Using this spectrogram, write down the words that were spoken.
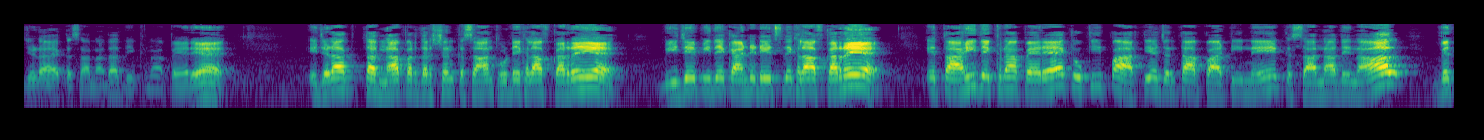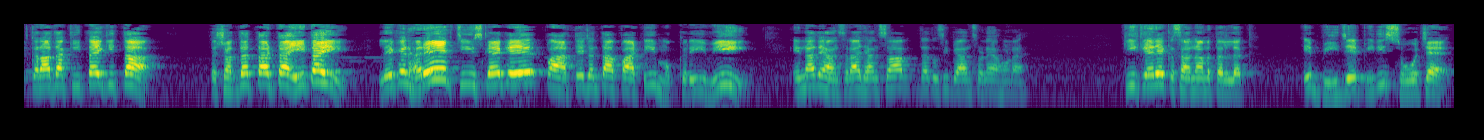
ਜਿਹੜਾ ਹੈ ਕਿਸਾਨਾਂ ਦਾ ਦੇਖਣਾ ਪੈ ਰਿਹਾ ਹੈ। ਇਹ ਜਿਹੜਾ ਧਰਨਾ ਪ੍ਰਦਰਸ਼ਨ ਕਿਸਾਨ ਤੁਹਾਡੇ ਖਿਲਾਫ ਕਰ ਰਹੇ ਹੈ, ਬੀਜੇਪੀ ਦੇ ਕੈਂਡੀਡੇਟਸ ਦੇ ਖਿਲਾਫ ਕਰ ਰਹੇ ਹੈ, ਇਹ ਤਾਂ ਹੀ ਦੇਖਣਾ ਪੈ ਰਿਹਾ ਹੈ ਕਿਉਂਕਿ ਭਾਰਤੀ ਜਨਤਾ ਪਾਰਟੀ ਨੇ ਕਿਸਾਨਾਂ ਦੇ ਨਾਲ ਵਿਤਕਰਾ ਤਾਂ ਕੀਤਾ ਹੀ ਕੀਤਾ, ਤਸ਼ੱਦਦ ਤਾਂ ਢਾਈ ਢਾਈ ਲੇਕਿਨ ਹਰੇਕ ਚੀਜ਼ ਕਹਿ ਕੇ ਭਾਰਤੀ ਜਨਤਾ ਪਾਰਟੀ ਮੁਕਰੀ ਵੀ। ਇਹਨਾਂ ਦੇ ਹੰਸਰਾਜ ਹੰਸ ਸਾਹਿਬ ਦਾ ਤੁਸੀਂ ਬਿਆਨ ਸੁਣਿਆ ਹੋਣਾ ਕੀ ਕਹਿ ਰਹੇ ਕਿਸਾਨਾਂ ਮੁਤਲਕ ਇਹ ਬੀਜੇਪੀ ਦੀ ਸੋਚ ਹੈ।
